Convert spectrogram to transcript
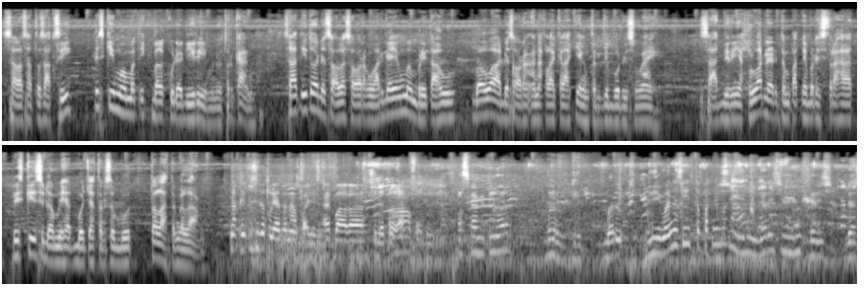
Salah satu saksi, Rizky Muhammad Iqbal Kudadiri menuturkan, saat itu ada salah seorang warga yang memberitahu bahwa ada seorang anak laki-laki yang terjebur di sungai. Saat dirinya keluar dari tempatnya beristirahat, Rizky sudah melihat bocah tersebut telah tenggelam. Anak itu sudah kelihatan apanya? Apakah sudah telat? Pas kami keluar baru drop. Baru di mana sih tepatnya? Mas? Sini dari sini dari dari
